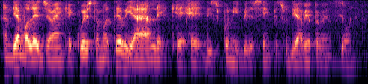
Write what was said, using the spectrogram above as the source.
andiamo a leggere anche questo materiale che è disponibile sempre su Diario Prevenzione.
